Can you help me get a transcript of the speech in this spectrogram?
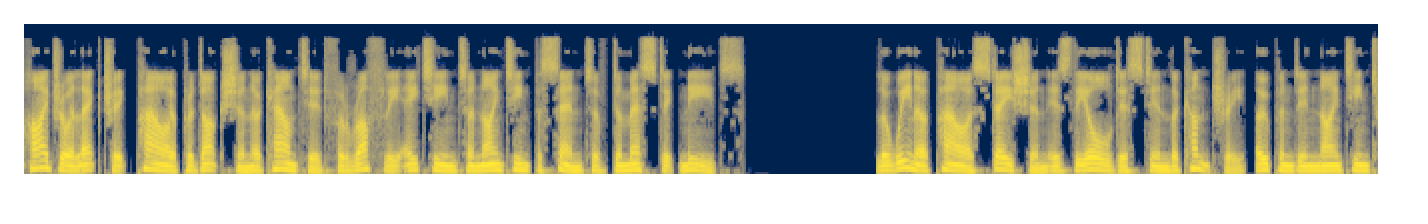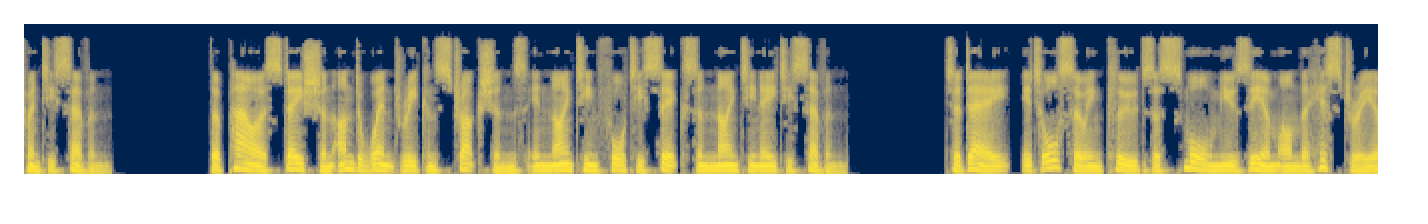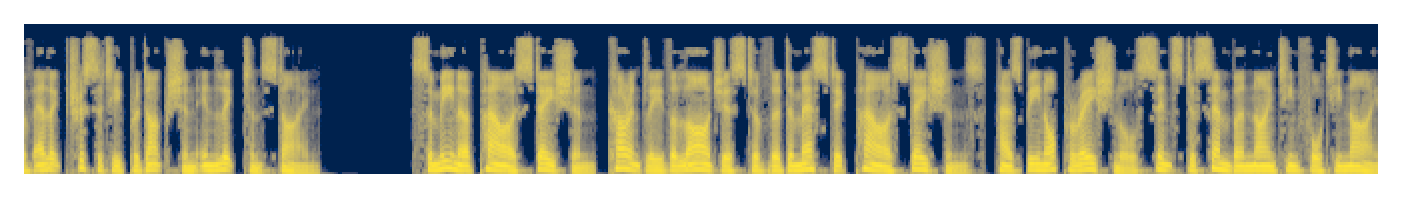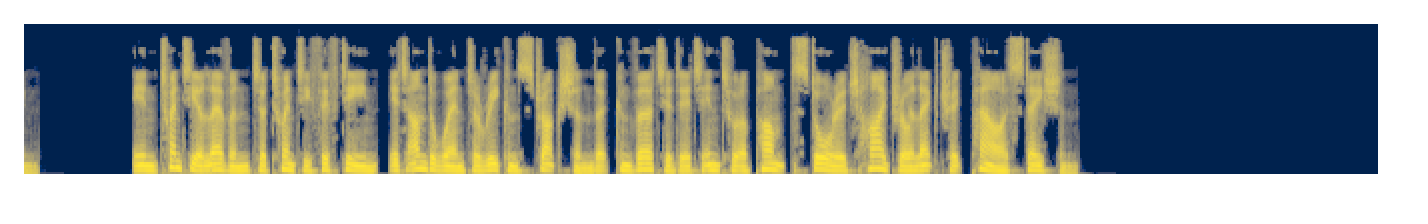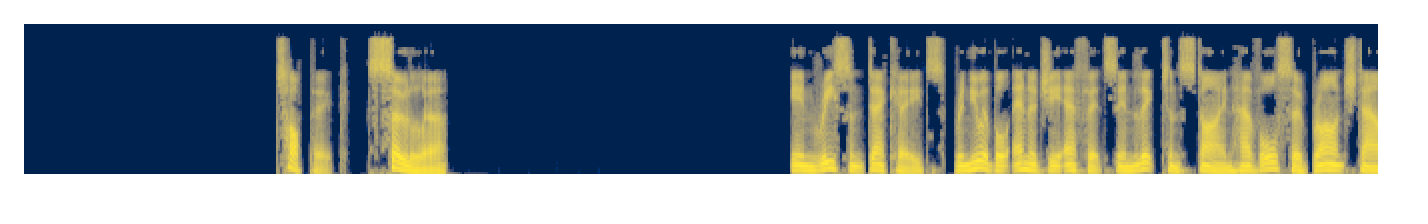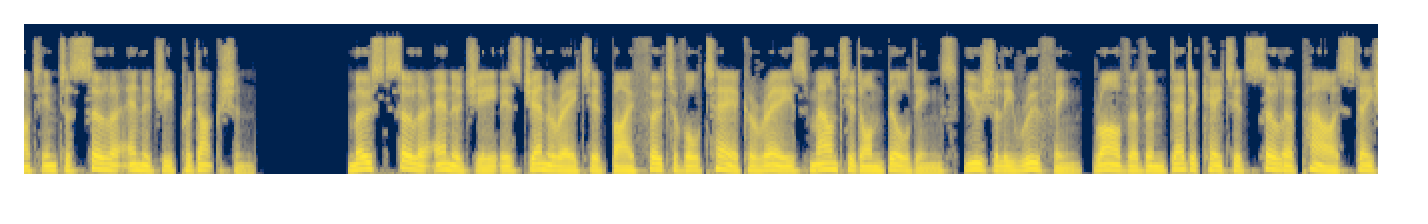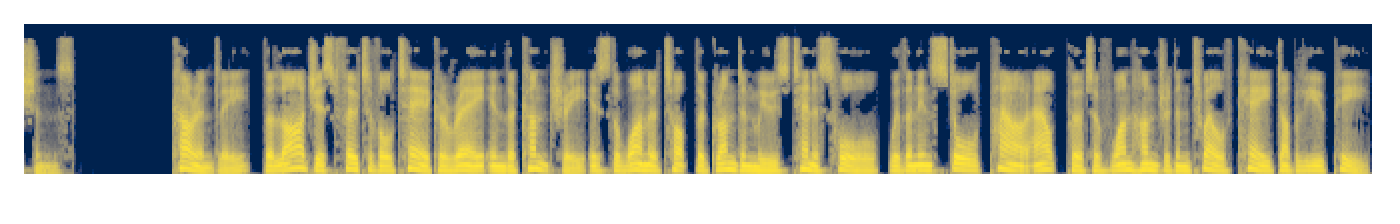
Hydroelectric power production accounted for roughly 18–19% of domestic needs. Lawena Power Station is the oldest in the country, opened in 1927. The power station underwent reconstructions in 1946 and 1987. Today, it also includes a small museum on the history of electricity production in Liechtenstein. Samina Power Station, currently the largest of the domestic power stations, has been operational since December 1949. In 2011 to 2015, it underwent a reconstruction that converted it into a pumped storage hydroelectric power station. Solar In recent decades, renewable energy efforts in Liechtenstein have also branched out into solar energy production. Most solar energy is generated by photovoltaic arrays mounted on buildings usually roofing, rather than dedicated solar power stations. Currently, the largest photovoltaic array in the country is the one atop the Grundenmoos Tennis Hall, with an installed power output of 112 kWp.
